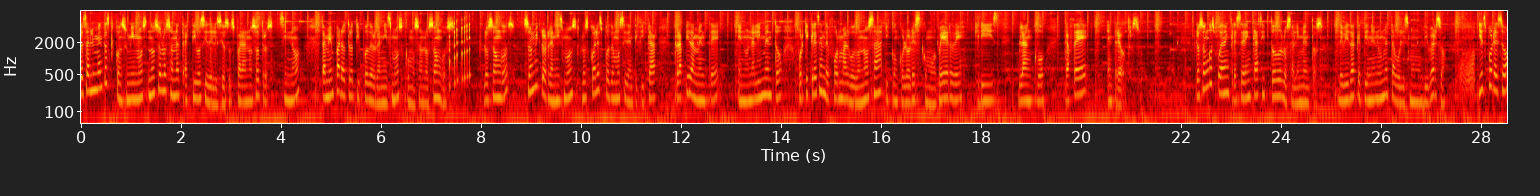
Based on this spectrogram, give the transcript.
Los alimentos que consumimos no solo son atractivos y deliciosos para nosotros, sino también para otro tipo de organismos como son los hongos. Los hongos son microorganismos los cuales podemos identificar rápidamente en un alimento porque crecen de forma algodonosa y con colores como verde, gris, blanco, café, entre otros. Los hongos pueden crecer en casi todos los alimentos, debido a que tienen un metabolismo muy diverso. Y es por eso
